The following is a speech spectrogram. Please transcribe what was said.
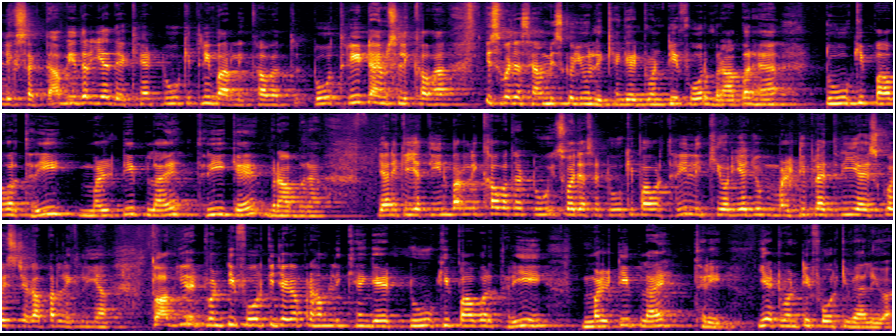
लिख सकते हैं। अब इधर ये देखें, टू कितनी बार लिखा हुआ है? टू थ्री टाइम्स लिखा हुआ है। इस वजह से हम इसको यूँ लिखेंगे, ट्वेंटी फोर बराबर है। टू की पावर थ्री मल्टीप्लाई थ्री के बराबर है। यानी कि ये तीन बार लिखा हुआ था टू इस वजह से टू की पावर थ्री लिखी और ये जो मल्टीप्लाई थ्री है, इसको इस जगह पर लिख लिया। तो अब ये ट्वेंटी फोर की जगह पर हम लिखेंगे टू की पावर थ्री मल्टीप्लाई थ्री ये ट्वेंटी फोर की वैल्यू है।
